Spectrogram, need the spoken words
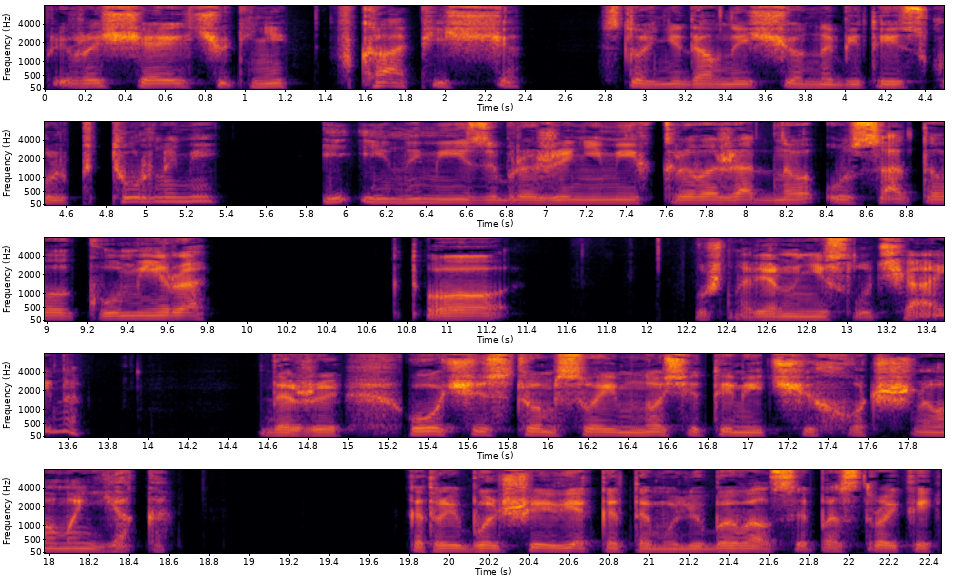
превращая их чуть не в капища, столь недавно еще набитые скульптурными и иными изображениями их кровожадного усатого кумира. Кто, уж, наверное, не случайно, даже отчеством своим носит имя чехотшного маньяка который больше века тому любовался постройкой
